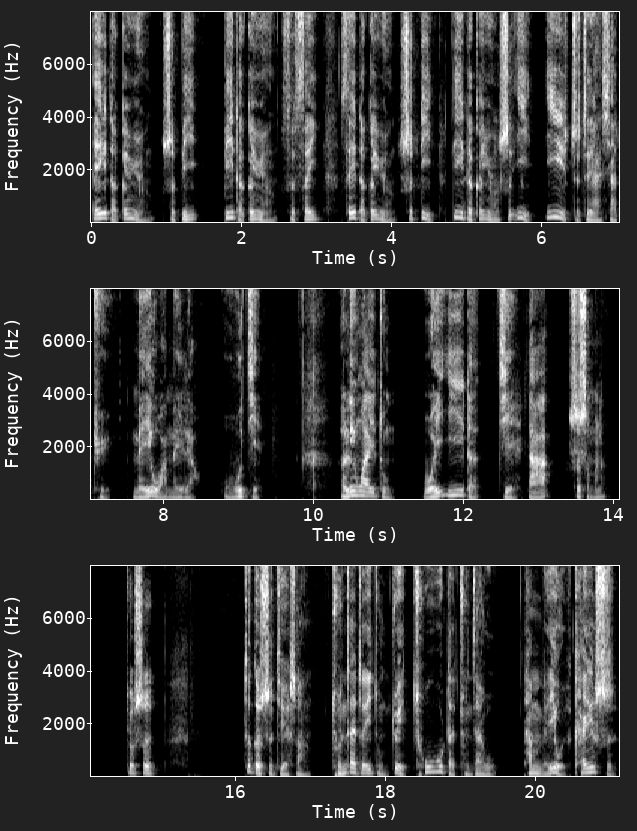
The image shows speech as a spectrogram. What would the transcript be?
A 的根源是 B，B 的根源是 C，C 的根源是 D，D 的根源是 E，一直这样下去，没完没了，无解。而另外一种唯一的解答是什么呢？就是这个世界上存在着一种最初的存在物。它没有开始，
